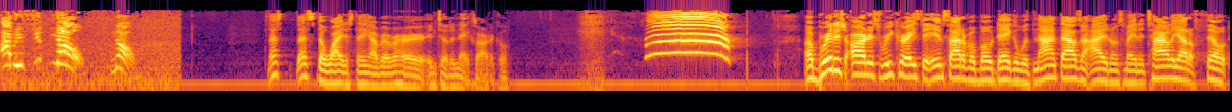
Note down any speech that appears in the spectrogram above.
I refuse no. No. That's that's the whitest thing i've ever heard until the next article. Ah! A British artist recreates the inside of a bodega with 9,000 items made entirely out of felt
